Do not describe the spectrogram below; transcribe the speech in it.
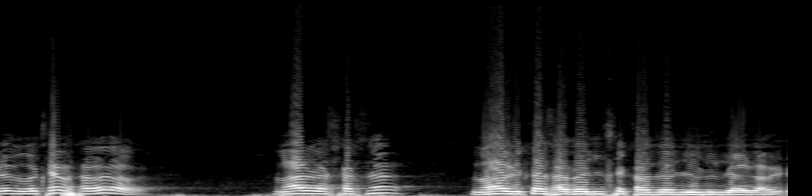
तर मोठ्या भावावर महाराष्ट्रातनं महाविकास आघाडीचे खासदार निवडून द्यायला हवेत.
